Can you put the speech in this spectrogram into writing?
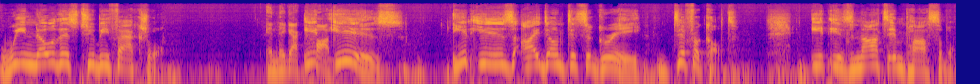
We know this to be factual. And they got caught. It is, it is, I don't disagree, difficult. It is not impossible.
